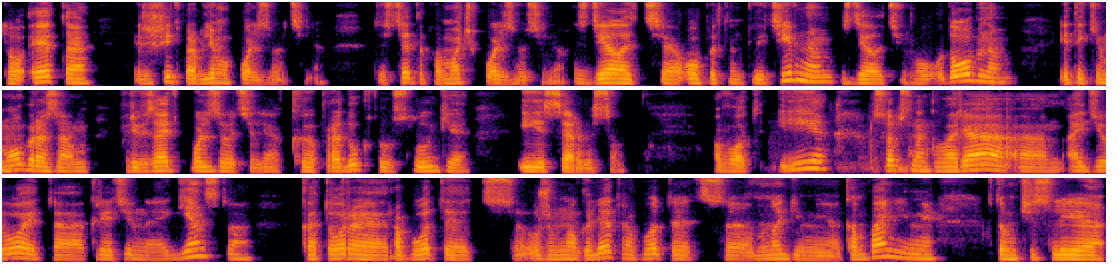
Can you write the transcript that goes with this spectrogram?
то это решить проблему пользователя. То есть это помочь пользователю, сделать э, опыт интуитивным, сделать его удобным и таким образом привязать пользователя к продукту, услуге и сервису. Вот. И, собственно говоря, IDEO – это креативное агентство, которое работает уже много лет, работает с многими компаниями, в том числе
